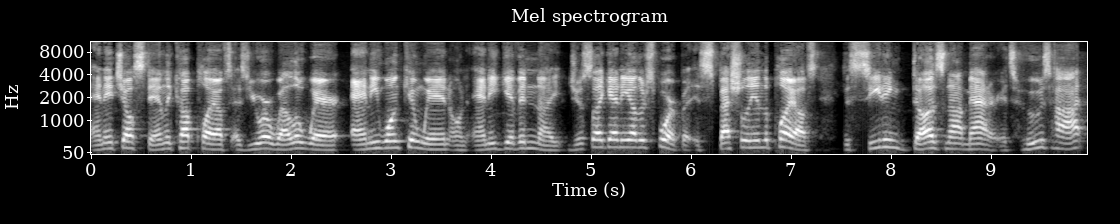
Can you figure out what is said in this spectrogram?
NHL Stanley Cup playoffs, as you are well aware, anyone can win on any given night, just like any other sport, but especially in the playoffs, the seeding does not matter. It's who's hot.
